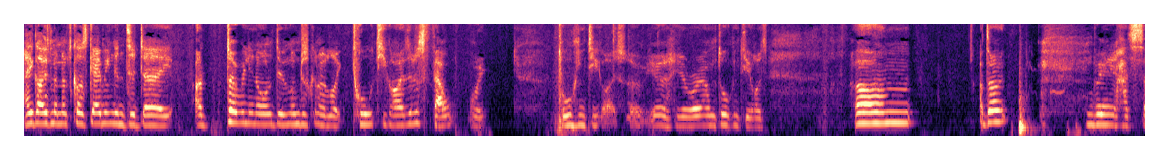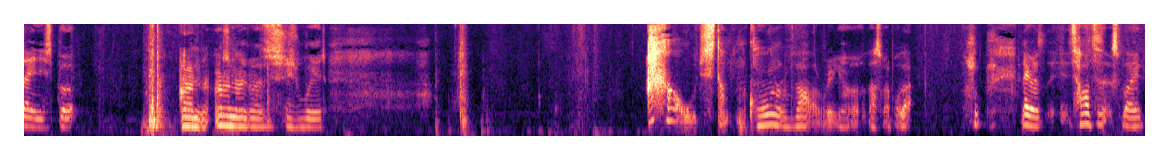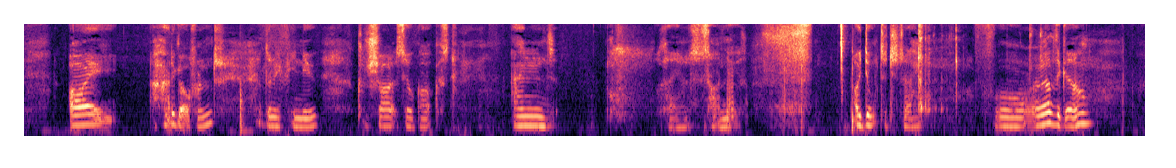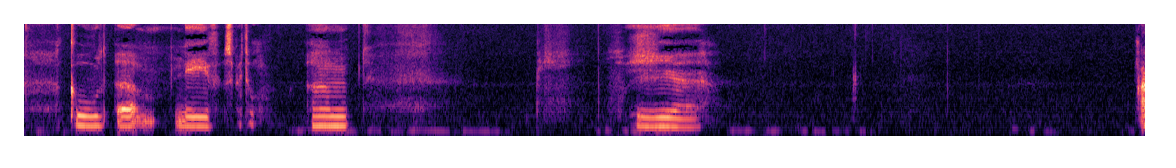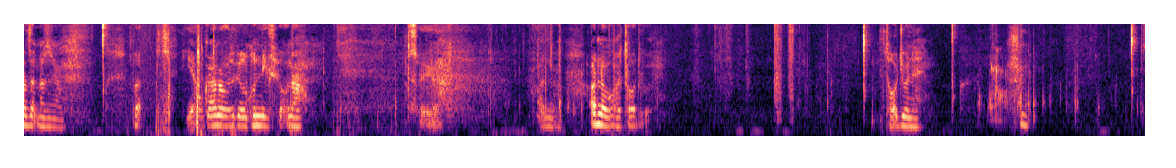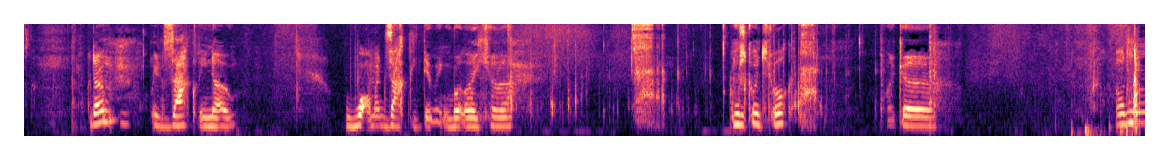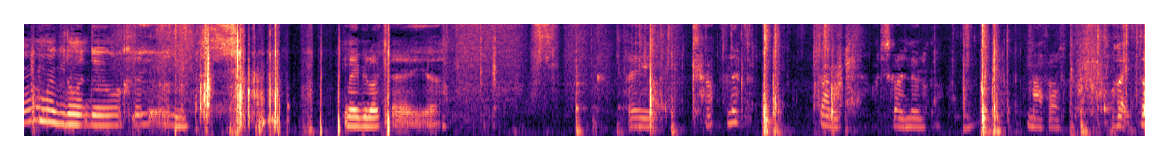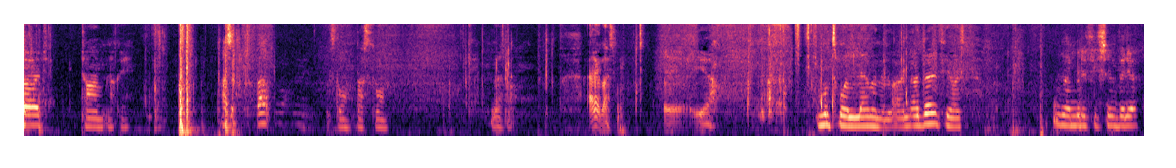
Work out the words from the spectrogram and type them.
Hey guys, my name's Cos Gaming and today I don't really know what I'm doing. I'm just gonna like talk to you guys. I just felt like talking to you guys. So yeah, here I am talking to you guys. Um I don't really have to say this, but I don't, I don't know guys, this is weird. Ow! Just stumped in the corner of that. That really hurt. That's why I put that. Anyways, it's hard to explain. I had a girlfriend. I don't know if you knew, called Charlotte Silcox, and okay, this is hard. I dumped her today for another girl called um, Neve Spittle. Um, yeah. I don't know the name. But yeah, I'm going over to go Neve Spittle now. So yeah. I don't know. I don't know what I told you. Told you in. I don't exactly know what I'm exactly doing, but like, uh, I'm just going to talk. Like, uh, I don't know, maybe don't do, okay, know. Maybe like a, uh, a cat flip. Damn it. I just got a no looker. Mouth out. Okay, third time, okay. That's it. That, that's the one, that's the one. Okay, that's that. Anyway, guys, uh, yeah. I'm onto my lemon line. I don't know if you guys remembered if you've seen the video.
